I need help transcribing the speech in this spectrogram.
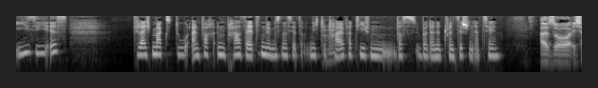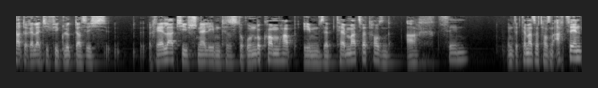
easy ist. Vielleicht magst du einfach in ein paar Sätzen, wir müssen das jetzt nicht mhm. total mhm. vertiefen, was über deine Transition erzählen. Also ich hatte relativ viel Glück, dass ich relativ schnell eben Testosteron bekommen habe im September 2018 im September 2018,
